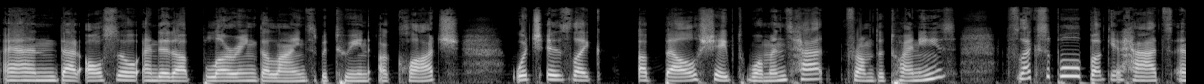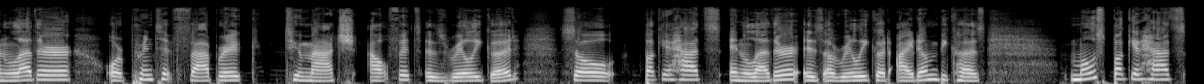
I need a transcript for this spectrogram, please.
and that also ended up blurring the lines between a cloche, which is like a bell shaped woman's hat from the 20s, flexible bucket hats and leather or printed fabric to match outfits is really good. So bucket hats in leather is a really good item because most bucket hats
